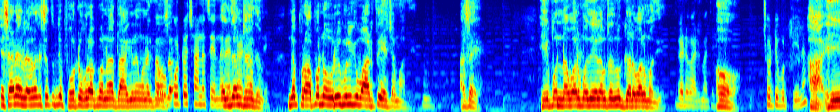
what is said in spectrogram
हे साड्या लग्न कसं तुमचे फोटोग्राफ म्हणा दागिने म्हणा एकदम असं फोटो छानच आहे एकदम छान साडीचे. म्हणजे प्रॉपर नवरी मुलगी वाढते ह्याच्यामध्ये हम्म. असं आहे. हे पण नवर मध्ये म्हणतात गडवाल मध्ये गडवाल मध्ये हो. छोटी बुट्टी आहे ना? हा हे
